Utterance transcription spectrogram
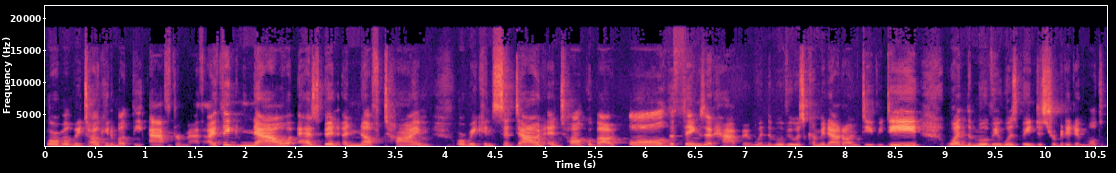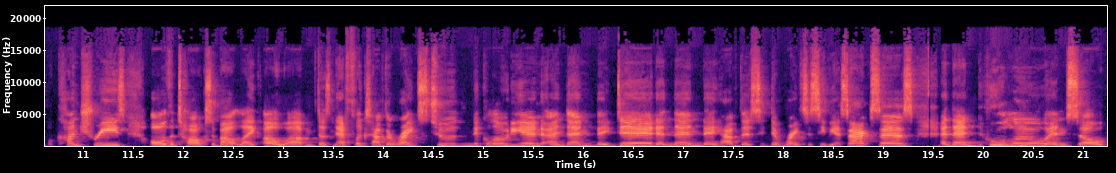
where we'll be talking about the aftermath. I think now has been enough time where we can sit down and talk about all the things that happened when the movie was coming out on DVD, when the movie was being distributed in multiple countries, all the talks about like, oh, um, does Netflix have the rights to Nickelodeon? And then they did, and then they have the the rights to CBS Access, and then Hulu, and so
